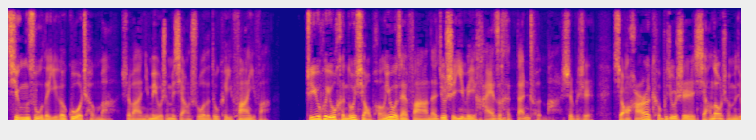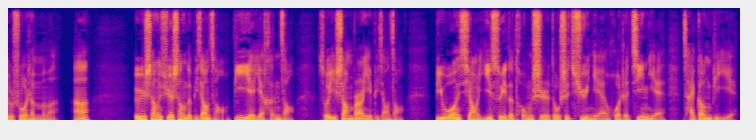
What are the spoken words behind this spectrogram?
倾诉的一个过程嘛，是吧？你们有什么想说的都可以发一发。至于会有很多小朋友在发，那就是因为孩子很单纯嘛，是不是？小孩可不就是想到什么就说什么吗？啊，由于上学上的比较早，毕业也很早，所以上班也比较早。比我小一岁的同事都是去年或者今年才刚毕业，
